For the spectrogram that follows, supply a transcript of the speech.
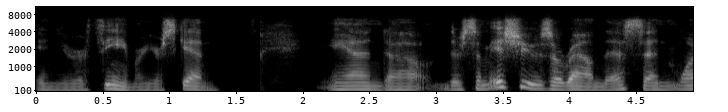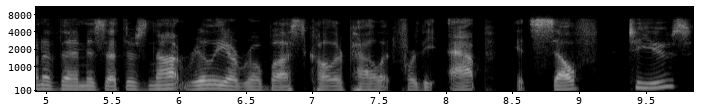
in your theme or your skin. And uh, there's some issues around this. And one of them is that there's not really a robust color palette for the app itself to use.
